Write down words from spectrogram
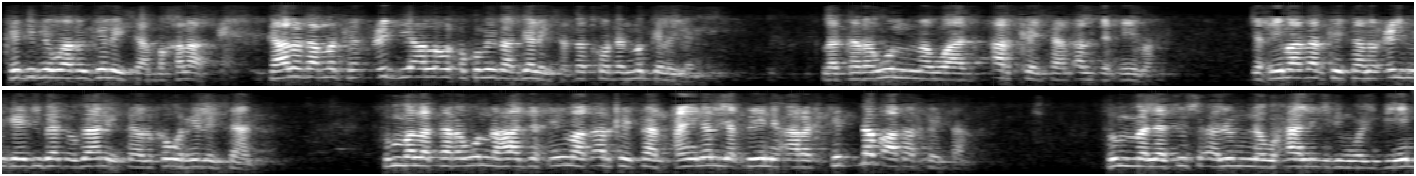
kadibna waaba gelaysaa ba khalaas gaaladaa marka ciddii alla uxukumay baad gelaysaa dadkao dhan ma gelayaan latarawunna waad arkaysaan aljaxiima jaxiimaad arkaysaan oo cilmigeedii baad ogaanaysaan oo ka warhelaysaan uma latarawunahaa jaxiimaad arkaysaan cayn alyaqiini aragti dhab aad arkaysaan uma latus'alunna waxaa la idin weydiin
